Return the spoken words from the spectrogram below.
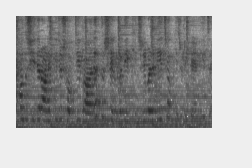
এখন তো শীতের অনেক কিছু সবজি পাওয়া যায়, তো সেগুলো দিয়ে খিচুড়ি বেড়ে দিয়েছে, ও খিচুড়ি খেয়ে নিয়েছে।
